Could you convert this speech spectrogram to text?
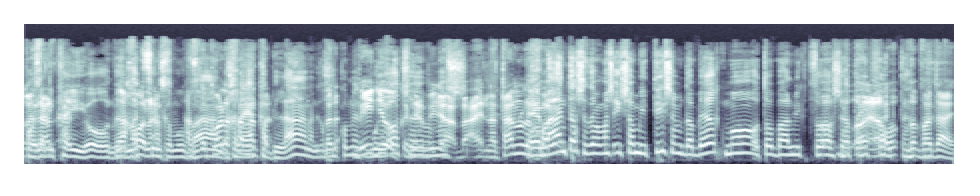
פועל הניקיון, נכון, אז- אז כמובן, וחיי נת- הקבלן, אני זוכר כל מיני דמויות בדיוק, שממש... נתנו לכל... האמנת שזה ממש איש אמיתי שמדבר כמו אותו בעל מקצוע שאתה הצגת. בוודאי.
